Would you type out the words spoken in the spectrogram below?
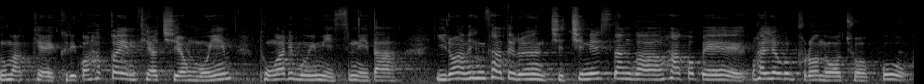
음악회, 그리고 학과 MT와 지역 모임, 동아리 모임이 있습니다. 이러한 행사들은 지친 일상과 학업에 활력을 불어넣어 주었고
